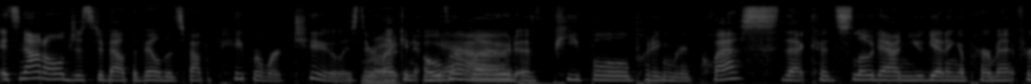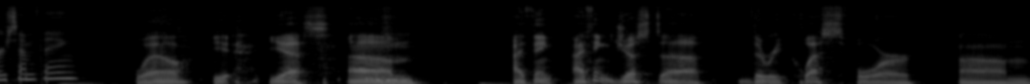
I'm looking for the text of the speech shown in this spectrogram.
It's not all just about the build. It's about the paperwork too. Is there like an overload of people putting requests that could slow down you getting a permit for something? Well, y- yes. Um, I think I think just uh, the requests for um,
